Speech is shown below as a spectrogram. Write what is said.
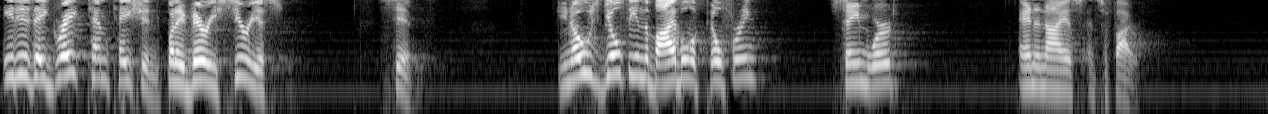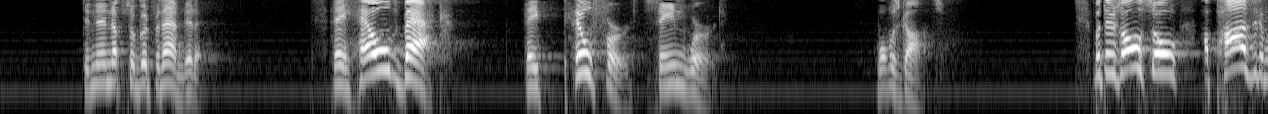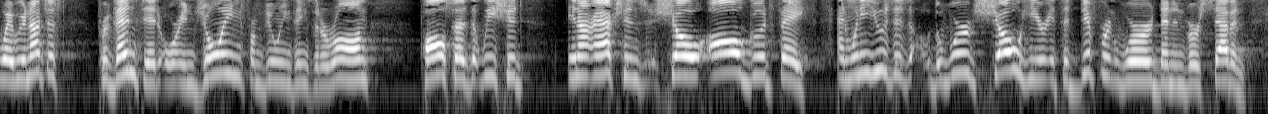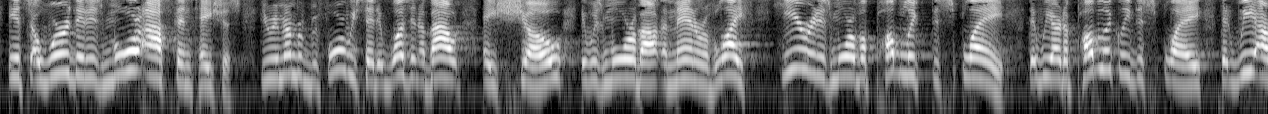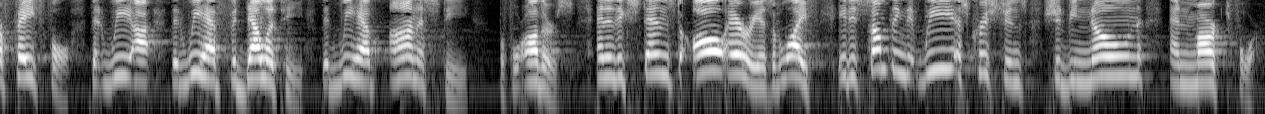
It is a great temptation, but a very serious sin. Do you know who's guilty in the Bible of pilfering? Same word. Ananias and Sapphira. Didn't end up so good for them, did it? They held back. They pilfered. Same word. What was God's? But there's also a positive way. We're not just prevented or enjoined from doing things that are wrong. Paul says that we should, in our actions, show all good faith. And when he uses the word show here, it's a different word than in verse 7. It's a word that is more ostentatious. You remember before we said it wasn't about a show, it was more about a manner of life. Here it is more of a public display, that we are to publicly display that we are faithful, that we, are, that we have fidelity, that we have honesty before others. And it extends to all areas of life. It is something that we as Christians should be known and marked for.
